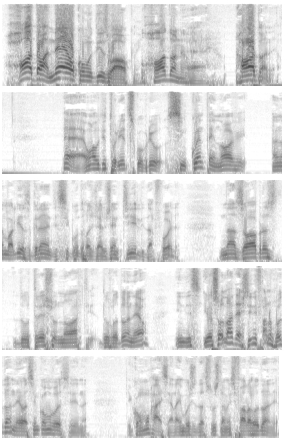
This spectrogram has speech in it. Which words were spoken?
Rodoanel, como diz o Alckmin. O Rodoanel. É, Rodoanel. É, uma auditoria descobriu 59 anomalias grandes, segundo Rogério Gentili, da Folha, nas obras do trecho norte do Rodonel. E eu sou nordestino e falo Rodonel, assim como você, né? E como Heisen, lá em Mogi das Cruzes também se fala Rodonel.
